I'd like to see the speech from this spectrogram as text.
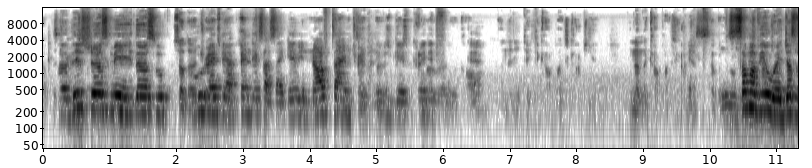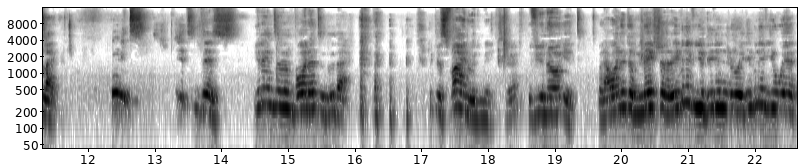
of the. So this shows me those who, So the who read the appendix as I gave enough time to and transpose even gave it from a credit for. row to a column, And then you take the complex conjugate, and then the complex conjugate. Yes. of Some of you were just like, it's it's this. You didn't even bother to do that. Which is fine with me, yeah, if you know it. But I wanted to make sure that even if you didn't know it, even if you were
